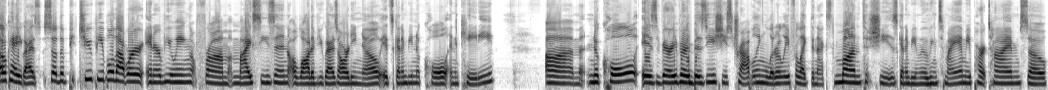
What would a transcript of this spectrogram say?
Okay, you guys. So the p- two people that we're interviewing from my season, a lot of you guys already know. It's going to be Nicole and Katie. Um, Nicole is very, very busy. She's traveling literally for like the next month. She's going to be moving to Miami part time. So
